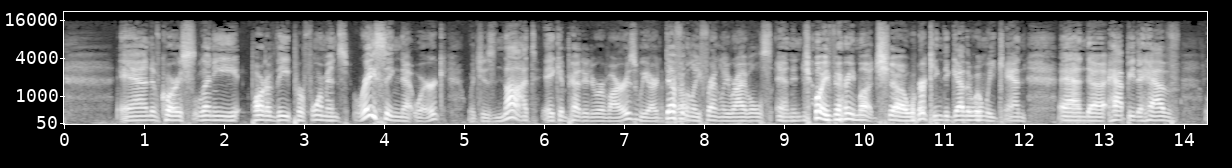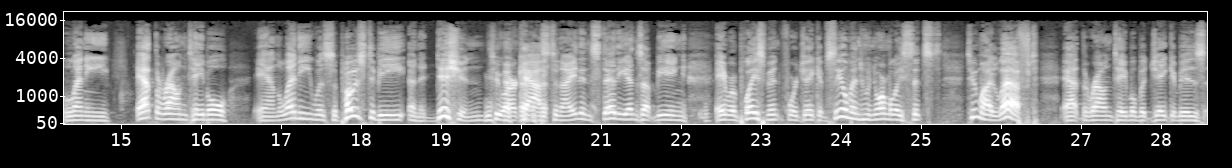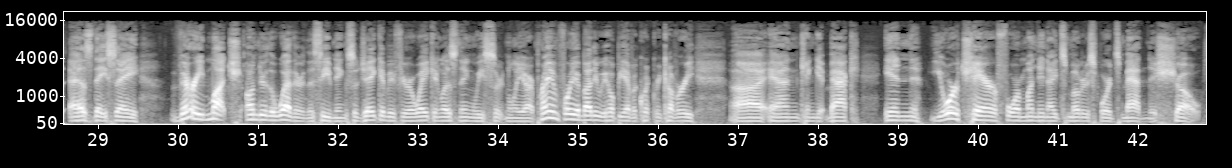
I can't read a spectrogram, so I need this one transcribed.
And of course, Lenny, part of the Performance Racing Network, which is not a competitor of ours. We are definitely friendly rivals and enjoy very much uh, working together when we can. And uh, happy to have Lenny at the round table. And Lenny was supposed to be an addition to our cast tonight. Instead, he ends up being a replacement for Jacob Seelman, who normally sits to my left at the round table. But Jacob is, as they say, very much under the weather this evening. So, Jacob, if you're awake and listening, we certainly are praying for you, buddy. We hope you have a quick recovery uh, and can get back in your chair for Monday night's Motorsports Madness show.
